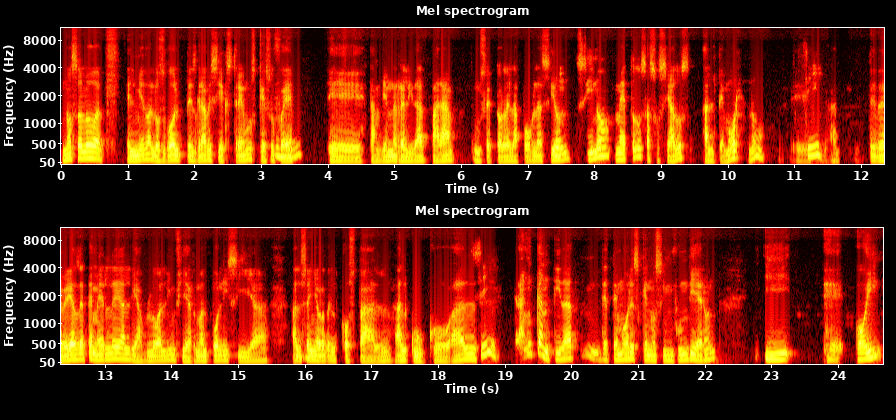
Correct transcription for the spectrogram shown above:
no solo el miedo a los golpes graves y extremos, que eso fue eh, también una realidad para un sector de la población, sino métodos asociados al temor, ¿no? Eh, sí. te deberías de temerle al diablo, al infierno, al policía, al señor del costal, al cuco, al gran cantidad de temores que nos infundieron y eh, hoy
